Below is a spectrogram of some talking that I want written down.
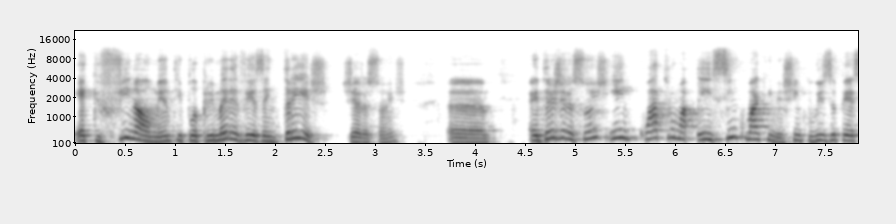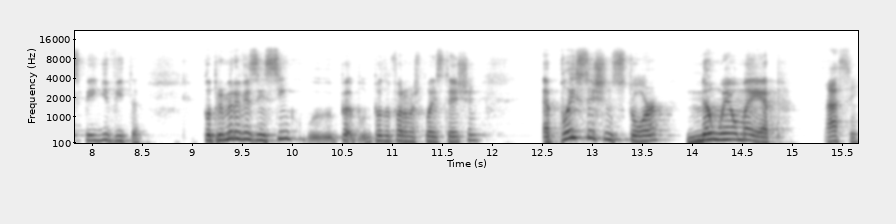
é que finalmente e pela primeira vez em três gerações, uh, em três gerações e em quatro, em cinco máquinas, incluís a PSP e a Vita. Pela primeira vez em cinco uh, plataformas PlayStation, a PlayStation Store não é uma app. Ah, sim.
